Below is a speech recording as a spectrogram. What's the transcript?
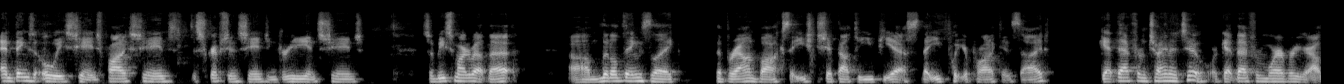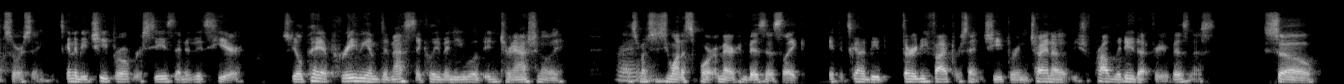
And things always change. Products change, descriptions change, ingredients change. So be smart about that. Um, little things like the brown box that you ship out to UPS that you put your product inside, get that from China too, or get that from wherever you're outsourcing. It's going to be cheaper overseas than it is here. So you'll pay a premium domestically than you would internationally. Right. As much as you want to support American business, like if it's going to be 35% cheaper in China, you should probably do that for your business. So,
